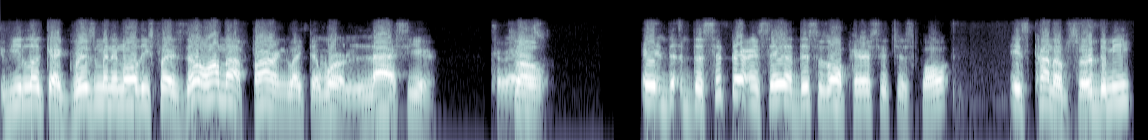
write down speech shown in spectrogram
If you look at Griezmann and all these players, they're all not firing like they were last year. Correct. So it, the, the sit there and say that this is all Perisic's fault is kind of absurd to me.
